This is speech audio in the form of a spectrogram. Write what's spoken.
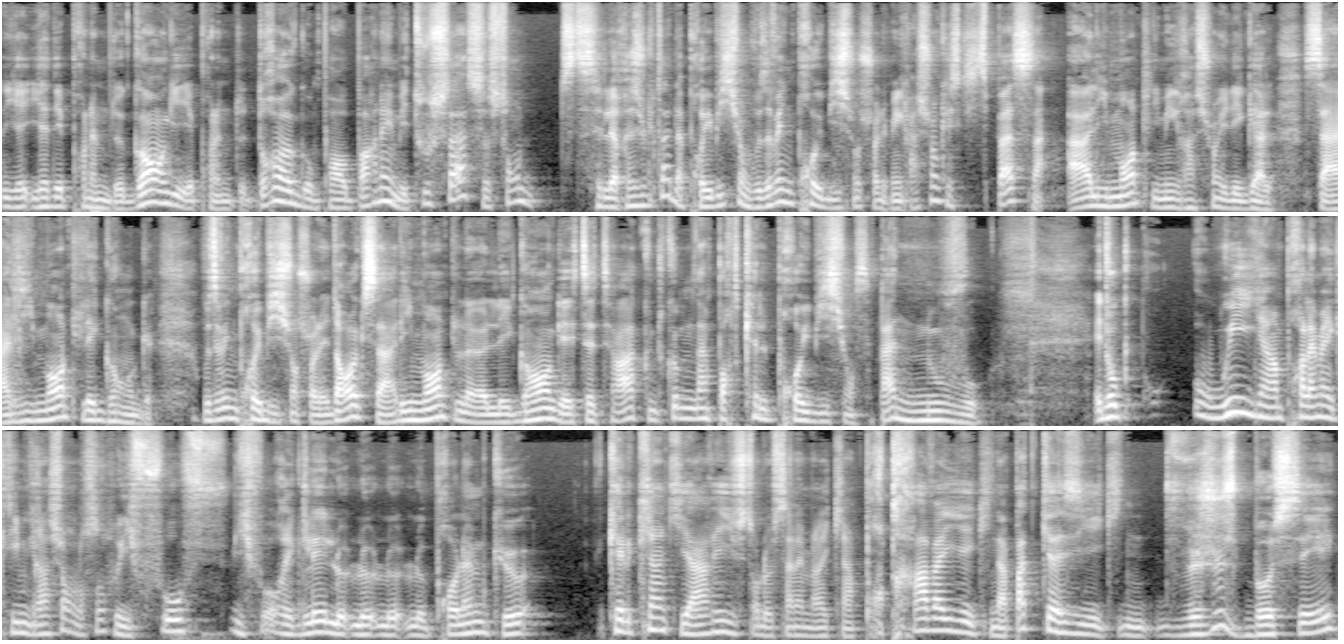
il y, a des problèmes de gang, il y a des problèmes de drogue, on peut en parler, mais tout ça, ce sont, c'est le résultat de la prohibition. Vous avez une prohibition sur l'immigration, qu'est-ce qui se passe? Ça alimente l'immigration illégale, ça alimente les gangs. Vous avez une prohibition sur les drogues, ça alimente les gangs, etc. Comme, n'importe quelle prohibition, c'est pas nouveau. Et donc, oui, il y a un problème avec l'immigration dans le sens où il faut, il faut régler le, le, le problème que quelqu'un qui arrive sur le sol américain pour travailler, qui n'a pas de casier, qui veut juste bosser,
